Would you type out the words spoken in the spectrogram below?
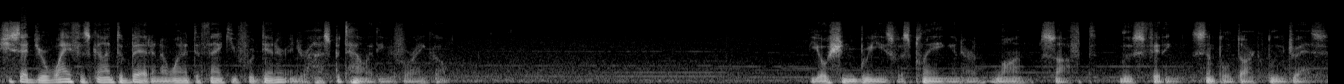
She said, your wife has gone to bed and I wanted to thank you for dinner and your hospitality before I go. The ocean breeze was playing in her long, soft, loose-fitting, simple dark blue dress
